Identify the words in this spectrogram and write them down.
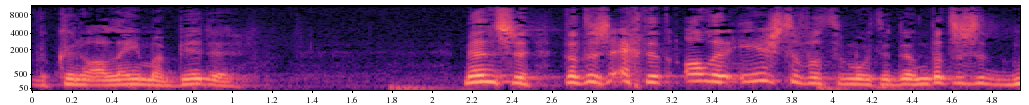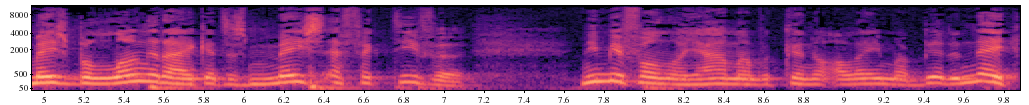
we, kunnen alleen maar bidden. Mensen, dat is echt het allereerste wat we moeten doen. Dat is het meest belangrijke, het is het meest effectieve. Niet meer van, oh ja, maar we kunnen alleen maar bidden. Nee,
